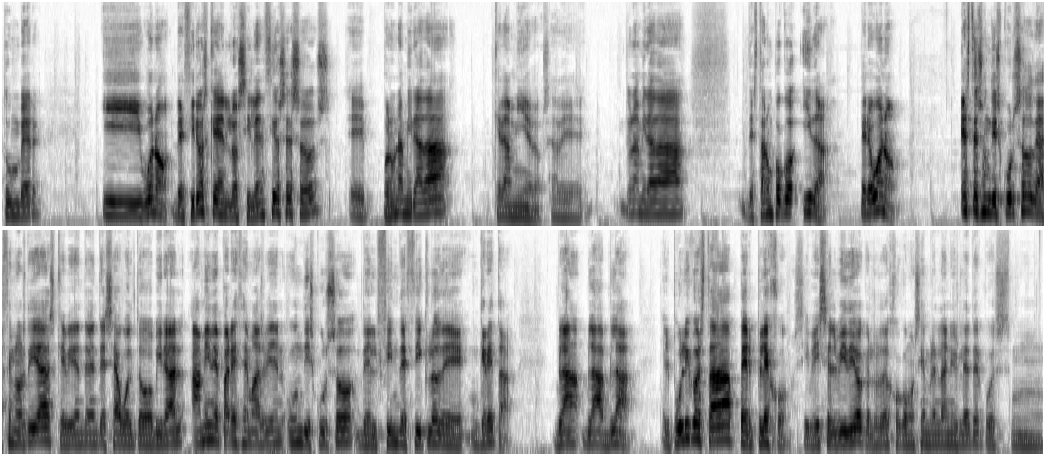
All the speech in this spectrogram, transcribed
Thunberg. Y bueno, deciros que en los silencios esos, eh, por una mirada que da miedo, o sea, de, de una mirada de estar un poco ida. Pero bueno, este es un discurso de hace unos días que evidentemente se ha vuelto viral. A mí me parece más bien un discurso del fin de ciclo de Greta. Bla, bla, bla. El público está perplejo. Si veis el vídeo, que os lo dejo como siempre en la newsletter, pues mm,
